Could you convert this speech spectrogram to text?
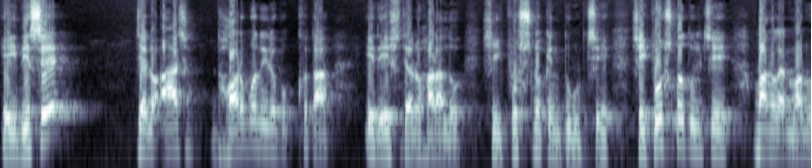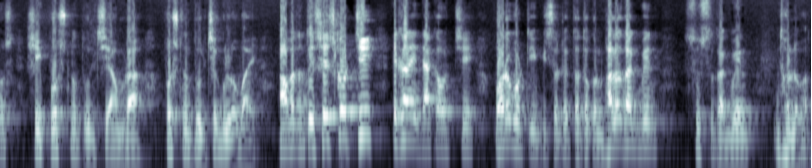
এই দেশে যেন আজ ধর্মনিরপেক্ষতা এ দেশ যেন হারালো, সেই প্রশ্ন কিন্তু উঠছে, সেই প্রশ্ন তুলছে বাংলার মানুষ, সেই প্রশ্ন তুলছে আমরা, প্রশ্ন তুলছে গ্লোবাই আপাতত শেষ করছি, এখানেই দেখা হচ্ছে পরবর্তী এপিসোডে ততক্ষণ ভালো থাকবেন, সুস্থ থাকবেন, ধন্যবাদ।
